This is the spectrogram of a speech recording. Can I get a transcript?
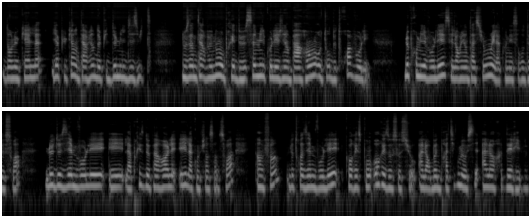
dans lequel Yapluka intervient depuis 2018. Nous intervenons auprès de 5000 collégiens par an autour de trois volets. Le premier volet, c'est l'orientation et la connaissance de soi. Le deuxième volet est la prise de parole et la confiance en soi. Enfin, le troisième volet correspond aux réseaux sociaux, à leurs bonnes pratiques, mais aussi à leurs dérives.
